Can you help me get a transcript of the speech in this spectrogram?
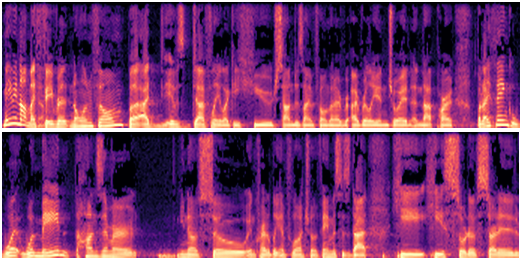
maybe not my favorite Nolan film, but I, it was definitely like a huge sound design film that I, I really enjoyed in that part. But I think what what made Hans Zimmer you know so incredibly influential and famous is that he he sort of started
